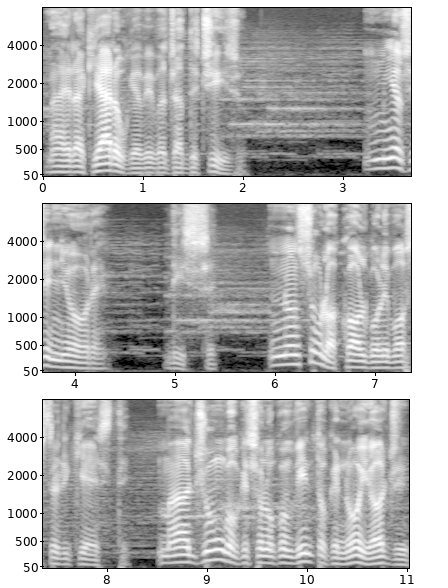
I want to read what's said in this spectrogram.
ma era chiaro che aveva già deciso. Mio signore, disse, non solo accolgo le vostre richieste, ma aggiungo che sono convinto che noi oggi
